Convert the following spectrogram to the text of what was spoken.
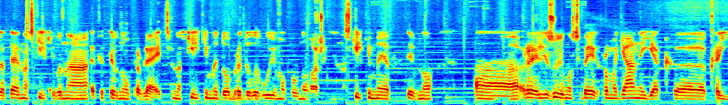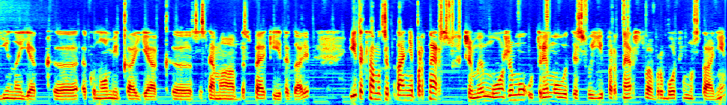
за те наскільки вона ефективно управляється, наскільки ми добре делегуємо повноваження, наскільки ми ефективно реалізуємо себе як громадяни, як е, країна, як е, економіка, як е, система безпеки і так далі. І так само це питання партнерств. Чи ми можемо утримувати свої партнерства в робочому стані,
